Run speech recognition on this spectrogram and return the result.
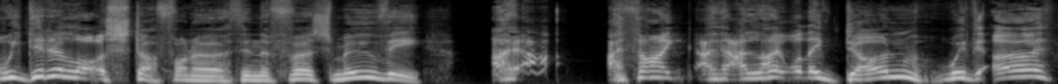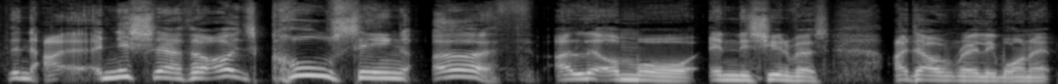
we did a lot of stuff on Earth in the first movie. I. I thought I, I like what they've done with Earth, and I, initially I thought, oh, it's cool seeing Earth a little more in this universe. I don't really want it.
